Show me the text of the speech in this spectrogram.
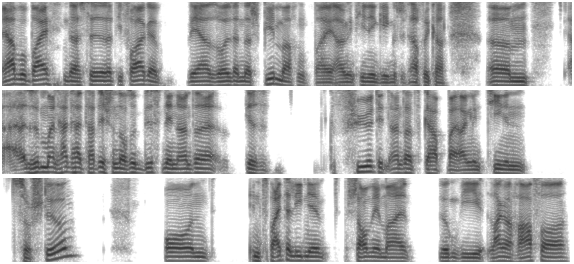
ja, wobei, das ist halt die Frage, wer soll dann das Spiel machen bei Argentinien gegen Südafrika? Ähm, also man hat halt, hatte schon noch so ein bisschen den Ansatz, gefühlt den Ansatz gehabt, bei Argentinien zerstören und in zweiter Linie schauen wir mal irgendwie langer Hafer,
